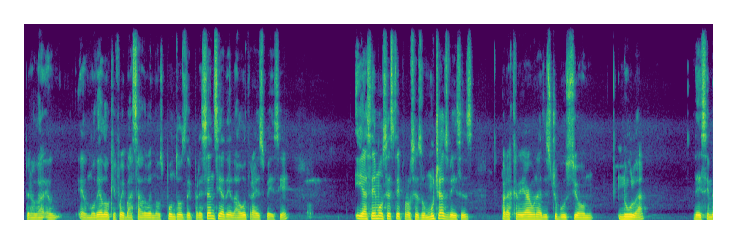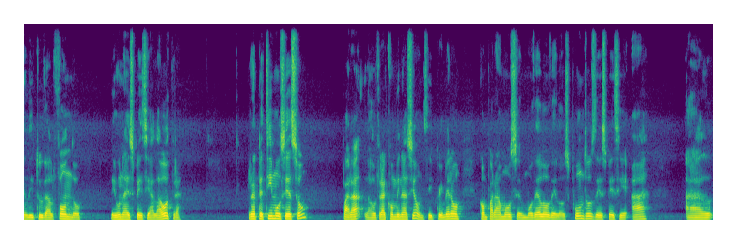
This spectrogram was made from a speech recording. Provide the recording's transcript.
pero la, el, el modelo que fue basado en los puntos de presencia de la otra especie. Y hacemos este proceso muchas veces para crear una distribución nula de similitud al fondo de una especie a la otra. Repetimos eso para la otra combinación. Si primero comparamos el modelo de los puntos de especie A al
